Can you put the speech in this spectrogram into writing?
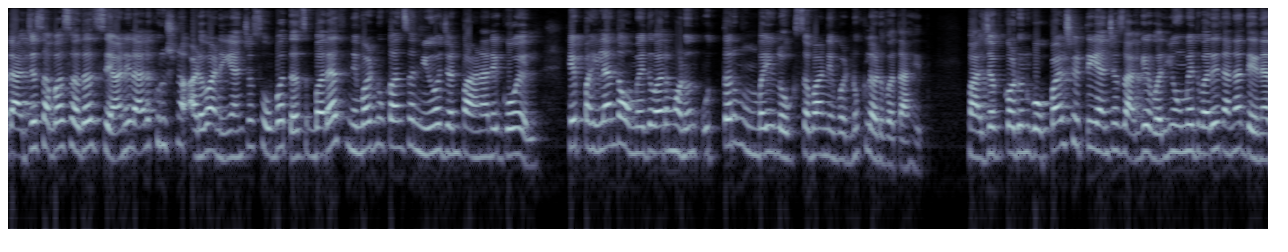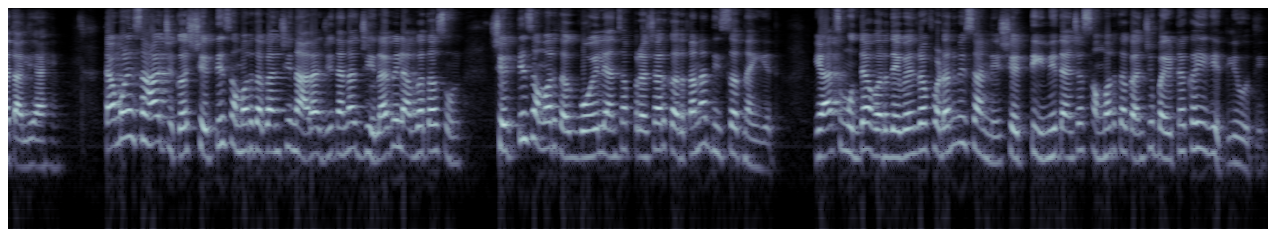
राज्यसभा सदस्य आणि लालकृष्ण अडवाणी यांच्या सोबतच बऱ्याच निवडणुकांचं नियोजन पाहणारे गोयल हे पहिल्यांदा उमेदवार म्हणून उत्तर मुंबई लोकसभा निवडणूक लढवत आहेत. भाजपकडून गोपाळ शेट्टी यांच्या जागेवर ही उमेदवारी त्यांना देण्यात आली आहे. त्यामुळे साहजिकच शेट्टी समर्थकांची नाराजी त्यांना झेलावी लागत असून शेट्टी समर्थक गोयल यांचा प्रचार करताना दिसत नाहीयेत. याच मुद्द्यावर देवेंद्र फडणवीसांनी शेट्टींनी त्यांच्या समर्थकांची बैठकही घेतली होती.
